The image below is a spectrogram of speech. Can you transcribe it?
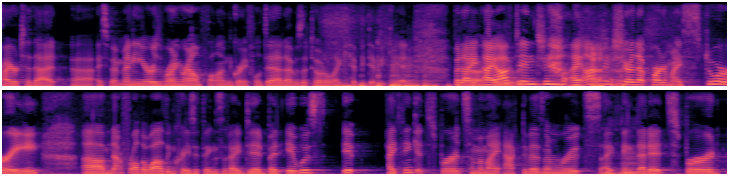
prior to that, uh, I spent many years running around following Grateful Dead. I was a total like hippy dippy kid. But yeah, I, I, I often I often share that part of my story, um, not for all the wild and crazy things that I did, but it was it. I think it spurred some of my activism roots. Mm-hmm. I think mm-hmm. that it spurred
